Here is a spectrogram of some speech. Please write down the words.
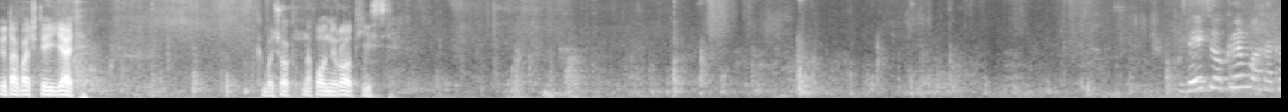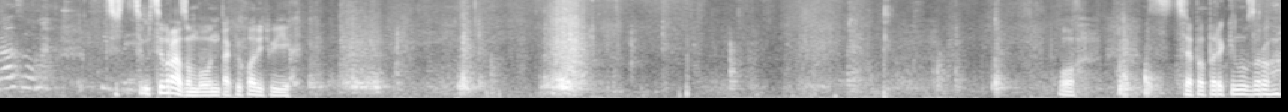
І отак, бачите, їдять. Кабачок на повний рот їсть. Здається, окремо, а так разом. Ц- Цим, цим разом, бо вони так виходить у їх. О, це поперекинув за рога.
